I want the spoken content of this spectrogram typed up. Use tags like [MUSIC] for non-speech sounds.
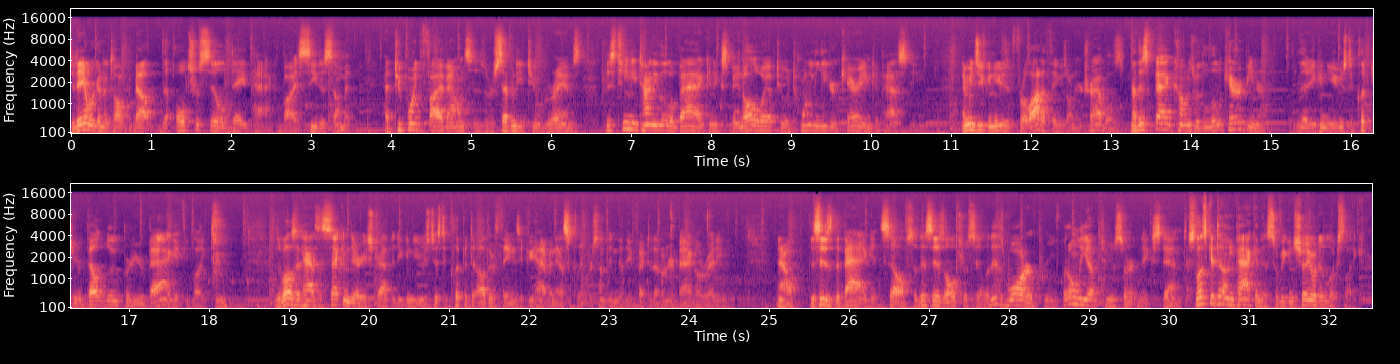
Today we're going to talk about the Ultrasil Day Pack by Sea to Summit. At 2.5 ounces or 72 grams, this teeny tiny little bag can expand all the way up to a 20 liter carrying capacity. That means you can use it for a lot of things on your travels. Now this bag comes with a little carabiner that you can use to clip to your belt loop or your bag if you'd like to. As well as it has a secondary strap that you can use just to clip it to other things if you have an S-clip or something to the effect of that on your bag already. Now, this is the bag itself, so this is Ultrasil. It is waterproof, but only up to a certain extent. So let's get to unpacking this so we can show you what it looks like.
